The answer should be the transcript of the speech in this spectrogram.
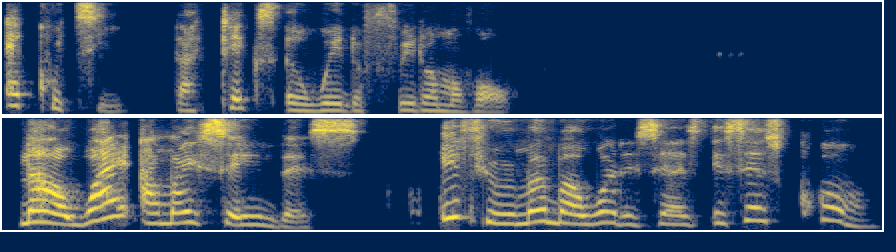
equity that takes away the freedom of all. Now, why am I saying this? If you remember what it says, it says, Come,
